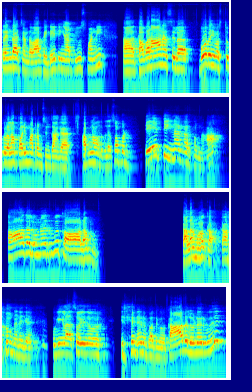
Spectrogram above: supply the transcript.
ட்ரெண்ட் ஆச்சு அந்த வார்த்தை. டேட்டிங் ஆப் யூஸ் பண்ணி தவறான சில போதை வஸ்துக்கள் எல்லாம் பரிமாற்றம் செஞ்சாங்க. அப்படிலாம் வருதுல்ல. ஸோ அப்போ டேட்டிங்னா என்ன அர்த்தம்னா காதல் உணர்வு காலம். களமோ கா- காலம் நினைக்கிறேன். ஓகேங்களா? ஸோ இது ஒரு இது என்னன்னு பாத்துக்கோ காதல் உணர்வு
